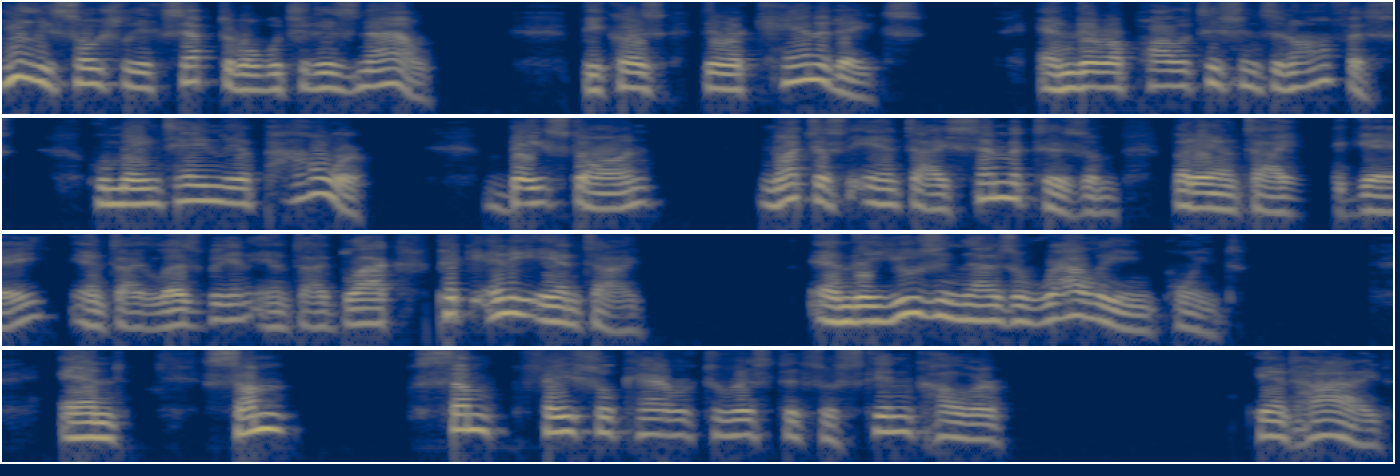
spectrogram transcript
really socially acceptable, which it is now, because there are candidates and there are politicians in office who maintain their power based on not just anti Semitism, but anti gay, anti lesbian, anti black, pick any anti. And they're using that as a rallying point. And some some facial characteristics or skin color can't hide.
